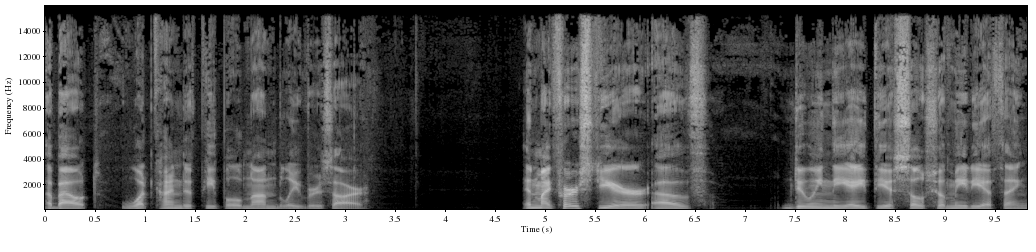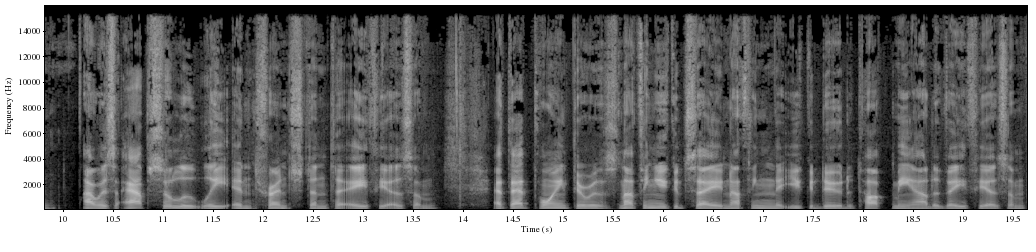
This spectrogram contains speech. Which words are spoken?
about what kind of people non believers are. In my first year of doing the atheist social media thing, I was absolutely entrenched into atheism. At that point, there was nothing you could say, nothing that you could do to talk me out of atheism.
